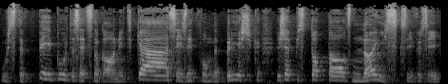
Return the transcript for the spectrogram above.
aus der Bibel, das hat es noch gar nicht gegeben, sie haben es nicht von einem Priester gehört. Das war etwas total Neues für sie.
